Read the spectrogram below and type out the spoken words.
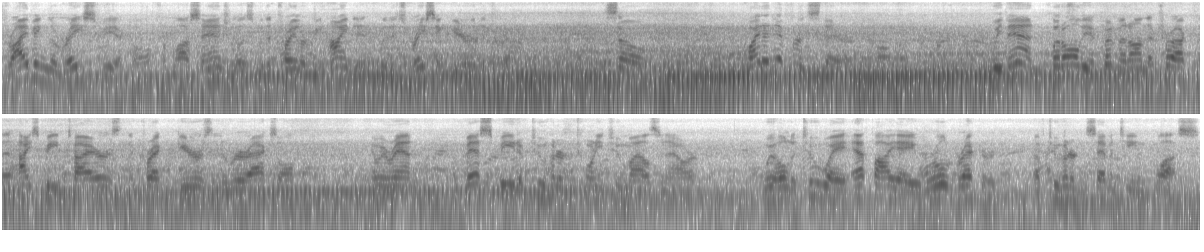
driving the race vehicle from Los Angeles with a trailer behind it with its racing gear in the trailer. So, quite a difference there. We then put all the equipment on the truck, the high-speed tires and the correct gears in the rear axle, and we ran a best speed of 222 miles an hour. We hold a two-way FIA world record of 217 plus.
